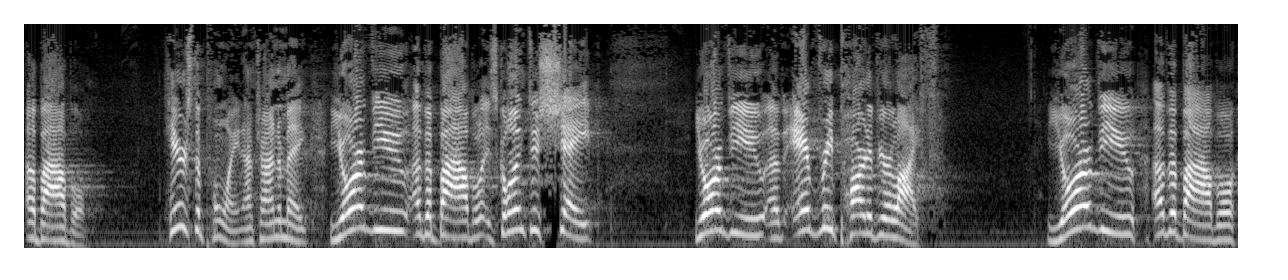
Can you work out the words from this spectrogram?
a Bible. Here's the point I'm trying to make. Your view of the Bible is going to shape your view of every part of your life. Your view of the Bible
